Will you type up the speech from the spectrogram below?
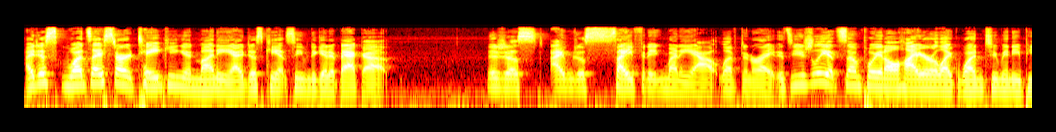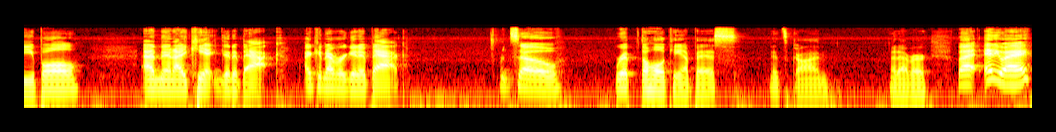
I just once I start tanking in money, I just can't seem to get it back up. It's just I'm just siphoning money out left and right. It's usually at some point I'll hire like one too many people and then I can't get it back. I can never get it back. And so rip the whole campus. It's gone. Whatever. But anyway,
